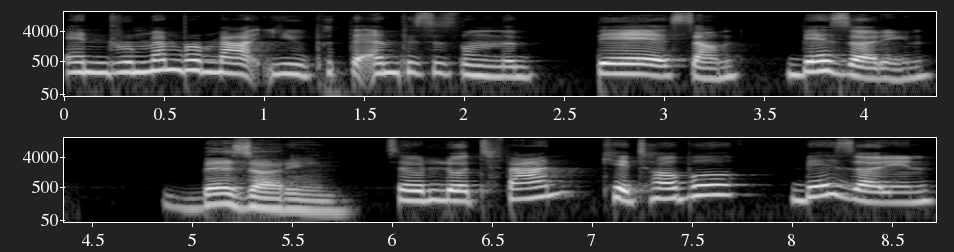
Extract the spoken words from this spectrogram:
And remember, Matt, you put the emphasis on the be sound. بذارین. بذارین. So لطفاً کتابو بذارین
